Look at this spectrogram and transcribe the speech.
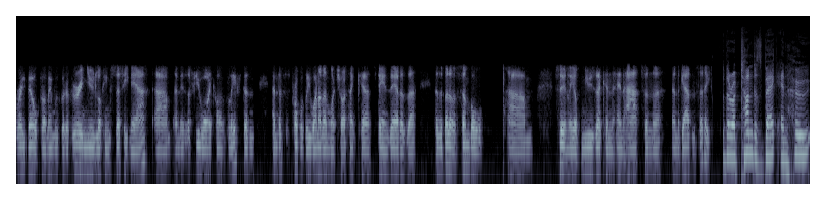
rebuilt. I mean, we've got a very new looking city now, um, and there's a few icons left, and and this is probably one of them which I think uh, stands out as a as a bit of a symbol. Um, certainly of music and, and arts in the in the Garden City. The rotunda's back, and who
